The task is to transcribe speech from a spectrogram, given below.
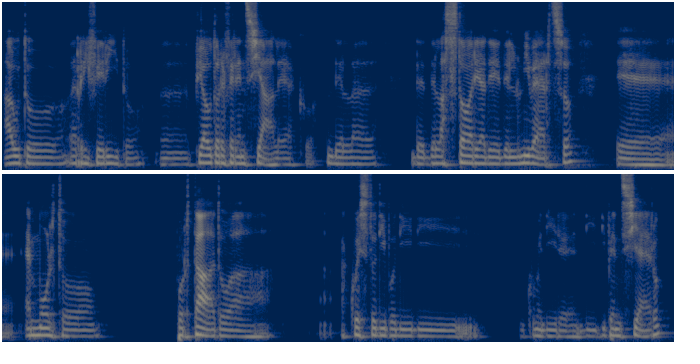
autoriferito, eh, più autoreferenziale ecco, del, de, della storia de, dell'universo e è molto portato a, a questo tipo di, di, come dire, di, di pensiero.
